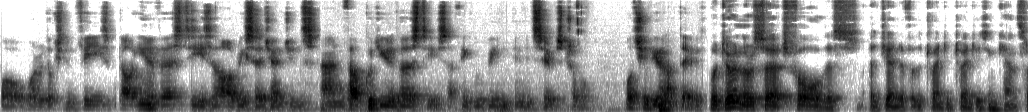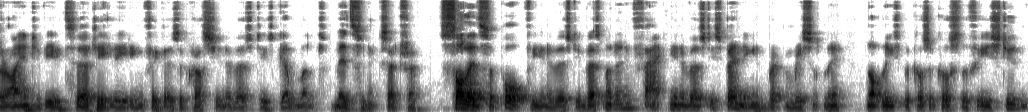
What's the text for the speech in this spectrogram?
or, or reduction in fees, our universities are our research engines, and without good universities, I think we'll be in, in serious trouble. What's your view on that, David? Well, during the research for this agenda for the 2020s in cancer, I interviewed 30 leading figures across universities, government, medicine, etc. Solid support for university investment, and in fact, university spending in Britain recently, not least because, of course, the fees student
